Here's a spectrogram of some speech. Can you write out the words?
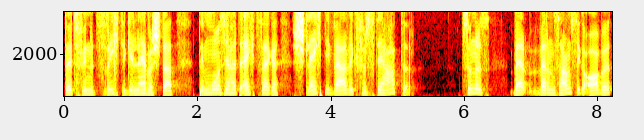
dort findet das richtige Leben statt, dann muss ich halt echt sagen, schlechte Werbung fürs Theater. Besonders wer, wer am Samstagabend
